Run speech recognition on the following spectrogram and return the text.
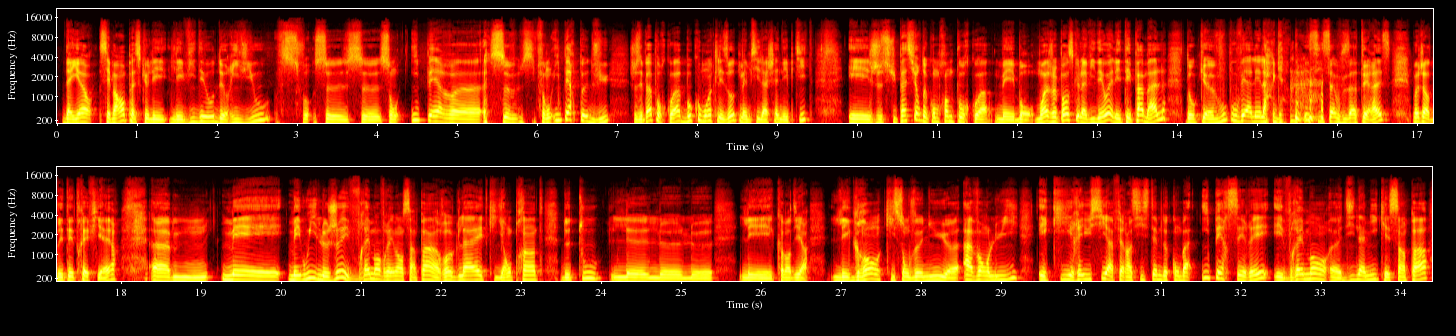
D'ailleurs, c'est marrant parce que les, vidéos de review se, sont hyper, se font hyper peu de vues. Je ne sais pas pourquoi, beaucoup moins que les autres, même si la chaîne est petite. Et je suis pas sûr de comprendre pourquoi. Mais bon, moi, je pense que la vidéo, elle était pas mal. Donc, vous pouvez aller la regarder si ça vous intéresse. Moi, j'en étais très fier. Euh, mais, mais oui, le jeu est vraiment, vraiment sympa. Un roguelite qui emprunte de tous le, le, les, comment dire, les grands qui sont venus euh, avant lui et qui réussit à faire un système de combat hyper serré et vraiment euh, dynamique et sympa.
